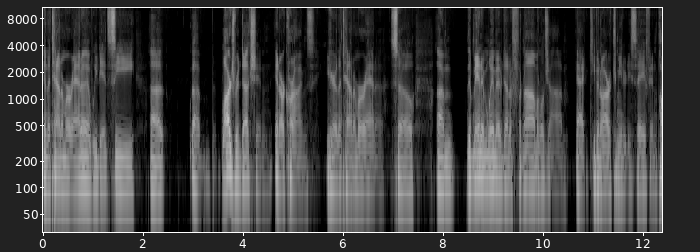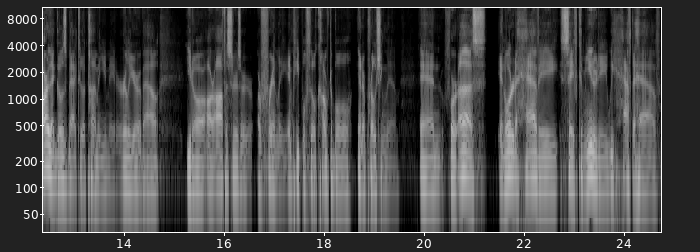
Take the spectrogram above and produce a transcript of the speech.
in the town of Marana, we did see uh, a large reduction in our crimes here in the town of Marana. So um, the men and women have done a phenomenal job at keeping our community safe, and part of that goes back to a comment you made earlier about you know our officers are, are friendly and people feel comfortable in approaching them. And for us, in order to have a safe community, we have to have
